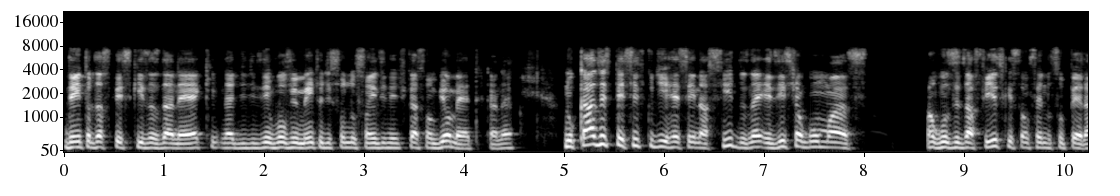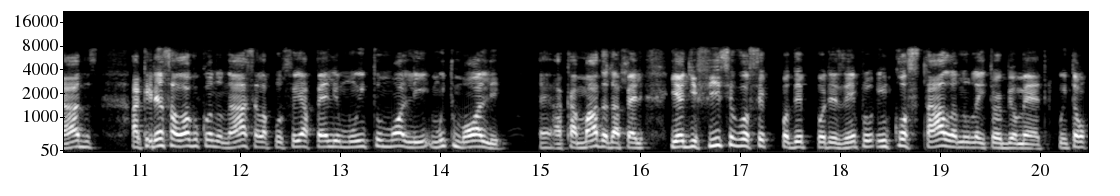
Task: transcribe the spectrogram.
dentro das pesquisas da NEC, né, de desenvolvimento de soluções de identificação biométrica, né? No caso específico de recém-nascidos, né, existem algumas alguns desafios que estão sendo superados. A criança, logo quando nasce, ela possui a pele muito mole, muito mole, né? a camada da pele, e é difícil você poder, por exemplo, encostá-la no leitor biométrico. Então,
